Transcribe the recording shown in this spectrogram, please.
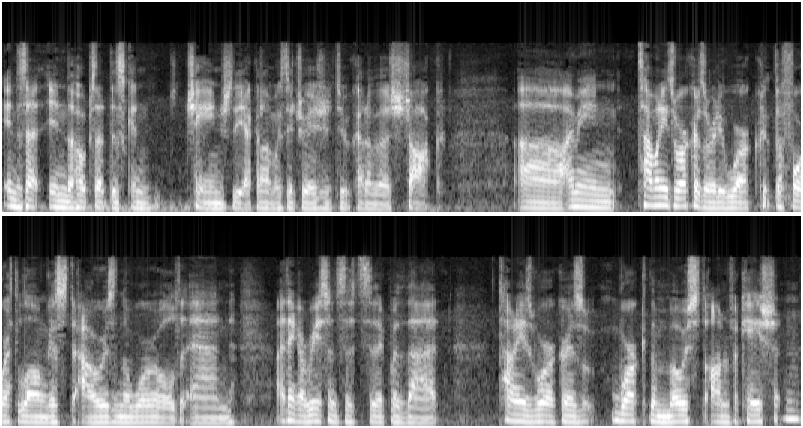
in, the, in the hopes that this can change the economic situation to kind of a shock uh, I mean, Taiwanese workers already work the fourth longest hours in the world, and I think a recent statistic was that Taiwanese workers work the most on vacation,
